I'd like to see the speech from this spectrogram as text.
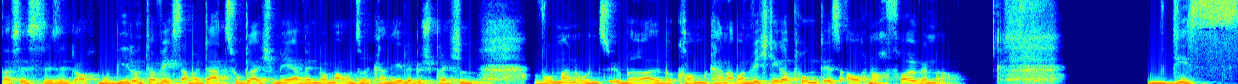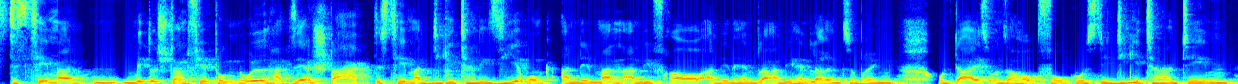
das ist, wir sind auch mobil unterwegs, aber dazu gleich mehr, wenn wir mal unsere Kanäle besprechen, wo man uns überall bekommen kann. Aber ein wichtiger Punkt ist auch noch folgender. Das, das Thema Mittelstand 4.0 hat sehr stark das Thema Digitalisierung an den Mann, an die Frau, an den Händler, an die Händlerin zu bringen. Und da ist unser Hauptfokus, die digitalen Themen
